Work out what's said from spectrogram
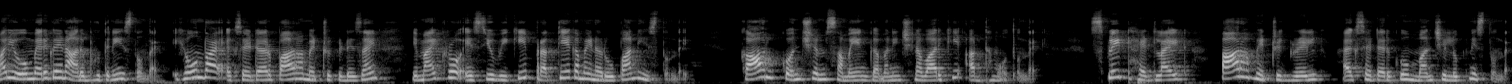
మరియు మెరుగైన అనుభూతిని ఇస్తుంది. హ్యూందాయ్ ఎక్సైటర్ పారామెట్రిక్ డిజైన్ ఈ మైక్రో ఎస్యూవీకి ప్రత్యేకమైన రూపాన్ని ఇస్తుంది. కారు కొంచెం సమయం గమనించిన వారికి అర్థమవుతుంది. స్ప్లిట్ హెడ్లైట్ పారామెట్రిక్ గ్రిల్ ఎక్సెటర్కు మంచి లుక్ని ఇస్తుంది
